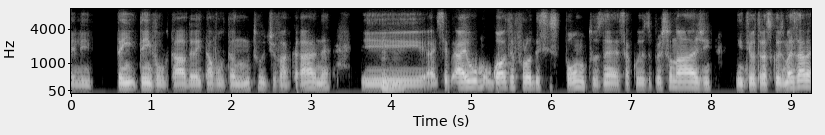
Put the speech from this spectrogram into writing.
ele tem, tem voltado, aí está voltando muito devagar, né? E aí, você- aí o Walter falou desses pontos, né? Essa coisa do personagem, entre outras coisas, mas ah,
